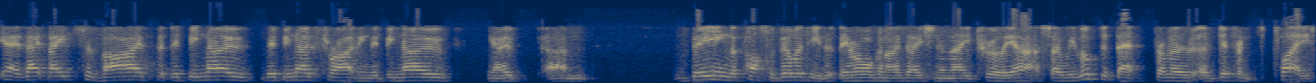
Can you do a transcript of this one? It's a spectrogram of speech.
yeah, they they'd survive, but there'd be no there'd be no thriving, there'd be no you know um, being the possibility that they're organisation and they truly are. So we looked at that from a, a different place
